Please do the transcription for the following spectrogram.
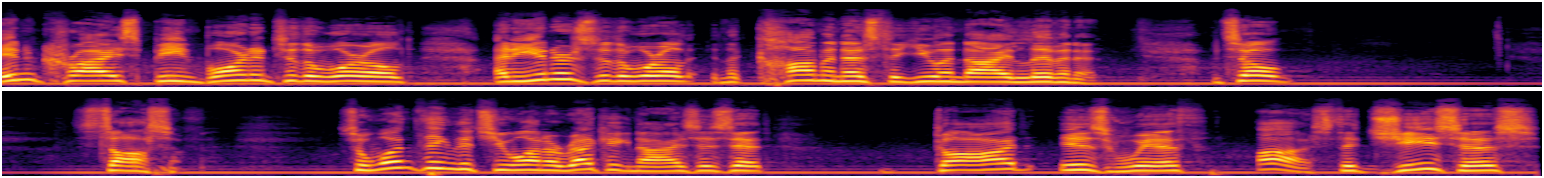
in Christ being born into the world, and He enters to the world in the commonness that you and I live in it. And so it's awesome. So one thing that you want to recognize is that God is with us, that Jesus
